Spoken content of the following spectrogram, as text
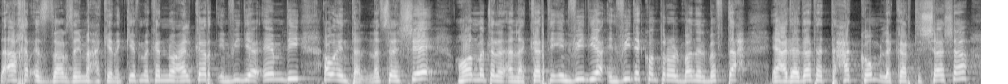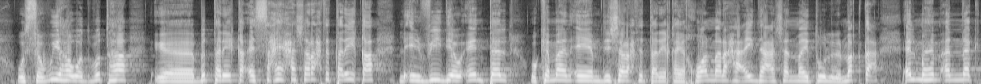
لآخر إصدار زي ما حكينا كيف ما كان نوع الكارت انفيديا AMD أو Intel نفس الشيء هون مثلا أنا كارتي انفيديا انفيديا control panel بفتح إعدادات التحكم لكارت الشاشة وسويها وأضبطها آه، بالطريقة الصحيحة شرحت الطريقة لإنفيديا وإنتل وكمان AMD شرحت الطريقة. يا إخوان ما راح أعيدها عشان ما يطول المقطع. المهم أنك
